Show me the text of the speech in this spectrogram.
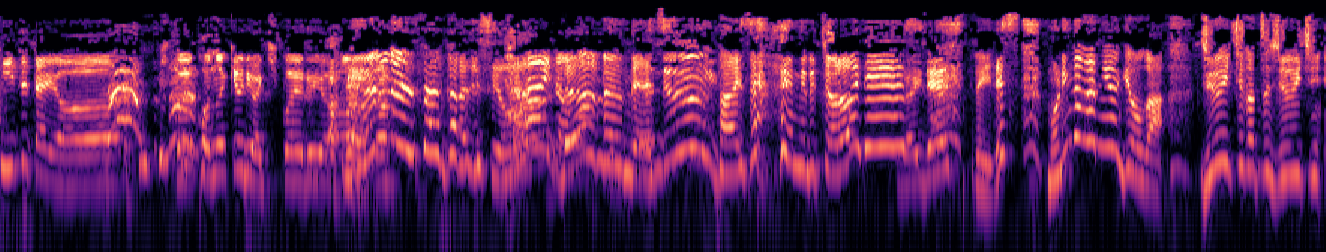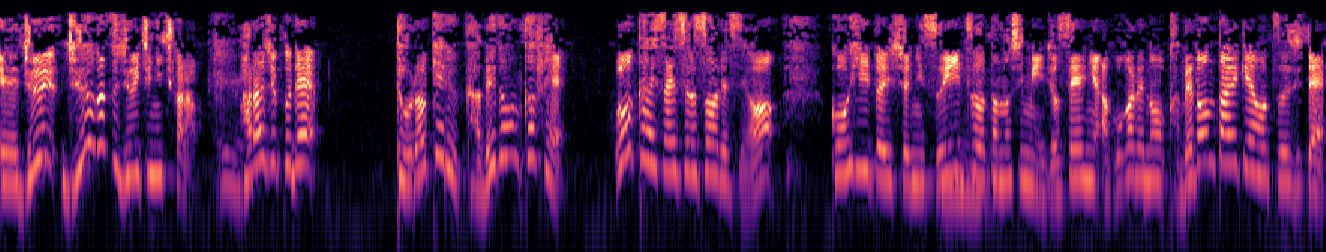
聞いてたよ聞こえこの距離は聞こえるよ。ルンルンさんからですよ。はいルンルンです。ルンパイセンネルちょろいです。ろいです。レイです。森永乳業が11月11、えー、10, 10月11日からうん原宿でとろける壁ドンカフェを開催するそうですよ。コーヒーと一緒にスイーツを楽しみ、女性に憧れの壁ドン体験を通じて、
